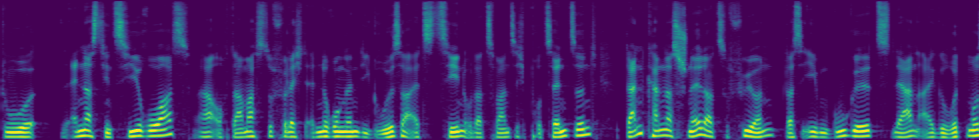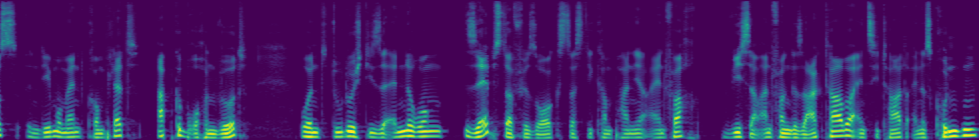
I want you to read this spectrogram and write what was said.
du änderst den Zielrohrs, ja, auch da machst du vielleicht Änderungen, die größer als 10 oder 20 Prozent sind, dann kann das schnell dazu führen, dass eben Googles Lernalgorithmus in dem Moment komplett abgebrochen wird und du durch diese Änderung selbst dafür sorgst, dass die Kampagne einfach, wie ich es am Anfang gesagt habe, ein Zitat eines Kunden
